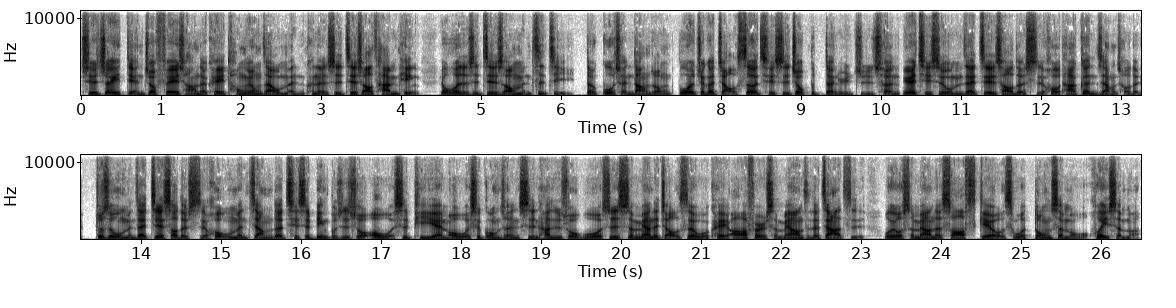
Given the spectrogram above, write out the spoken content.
其实这一点就非常的可以通用在我们可能是介绍产品。又或者是介绍我们自己的过程当中，不过这个角色其实就不等于职称，因为其实我们在介绍的时候，它更讲求的就是我们在介绍的时候，我们讲的其实并不是说哦我是 PM，哦我是工程师，他是说我是什么样的角色，我可以 offer 什么样子的价值，我有什么样的 soft skills，我懂什么，我会什么，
